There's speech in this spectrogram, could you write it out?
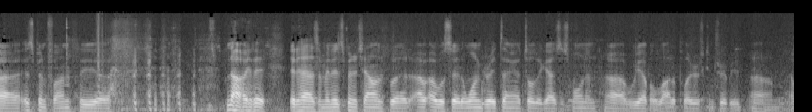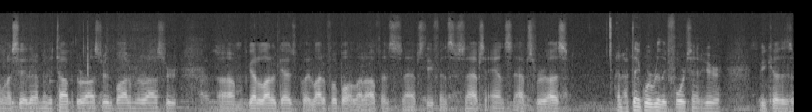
Uh, it's been fun. The uh, no, it it has. I mean, it's been a challenge, but I, I, will say the one great thing I told the guys this morning: uh, we have a lot of players contribute. Um, and when I say that, I mean the top of the roster, the bottom of the roster. Um, we've got a lot of guys who play a lot of football, a lot of offense snaps, defense snaps, and snaps for us. And I think we're really fortunate here because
